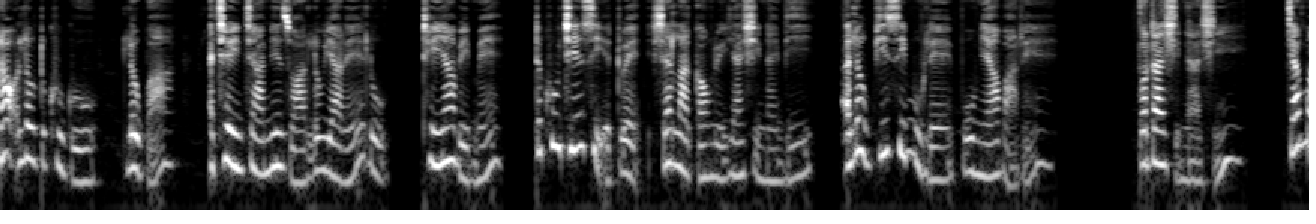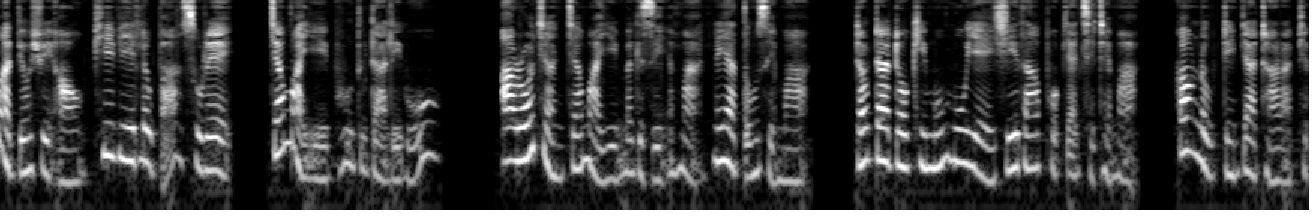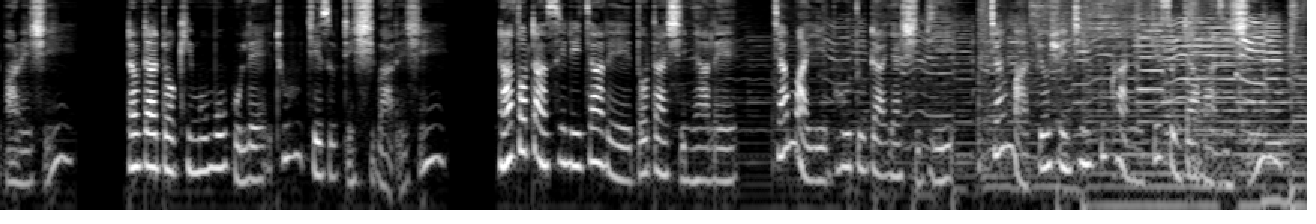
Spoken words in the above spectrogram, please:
နောက်အလုတ်တစ်ခုကိုလုပ်ပါ အချိန်ကြာမြင့်စွာလုပ်ရတယ်လို့ထင်ရပေမဲ့တစ်ခုချင်းစီအတွက်ရက်လက်ကောင်းတွေရရှိနိုင်ပြီးအလုတ်ပြီးစီးမှုလည်းပိုများပါတယ်။သောတာရှင်များရှင်ကျမ်းမာပြောရွှင်အောင် ဖြည်းဖြည်းလှုပ်ပါဆိုတဲ့ကျမ်းမာရေးဘုဒ္ဓတာလေးကို အာရောဂျန်ကျမ်းမာရေးမဂ္ဂဇင်းအမှတ်230မှာ ဒေါက်တာဒေါ်ခင်မိုးမိုးရဲ့ရေးသားဖော်ပြချက်ထဲမှာကောက်နှုတ်တင်ပြထားတာဖြစ်ပါတယ်ရှင်။ဒေါက်တာဒေါ်ခင်မိုးမိုးကိုလည်းအထူးကျေးဇူးတင်ရှိပါတယ်ရှင်။နာတော်တာစီနေကြတဲ့တောတာရှင်များလည်းကျမ်းမာရေးဘုဒ္ဓတာရရှိပြီးကျမ်းမာပျော်ရွှင်ခြင်းဒုက္ခနဲ့ပြည့်စုံကြပါစေရှင်။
